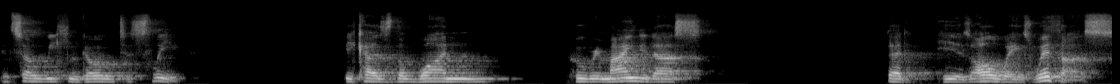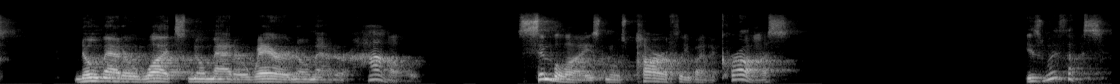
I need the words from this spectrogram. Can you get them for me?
And so we can go to sleep because the one who reminded us that he is always with us, no matter what, no matter where, no matter how, symbolized most powerfully by the cross, is with us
